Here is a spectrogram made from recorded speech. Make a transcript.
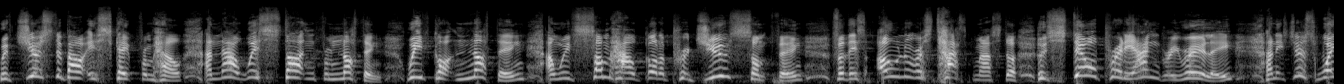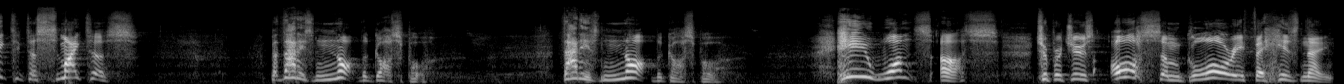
We've just about escaped from hell. And now we're starting from nothing. We've got nothing. And we've somehow got to produce something for this onerous taskmaster who's still pretty angry, really. And he's just waiting to smite us. But that is not the gospel. That is not the gospel. He wants us to produce awesome glory for His name.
